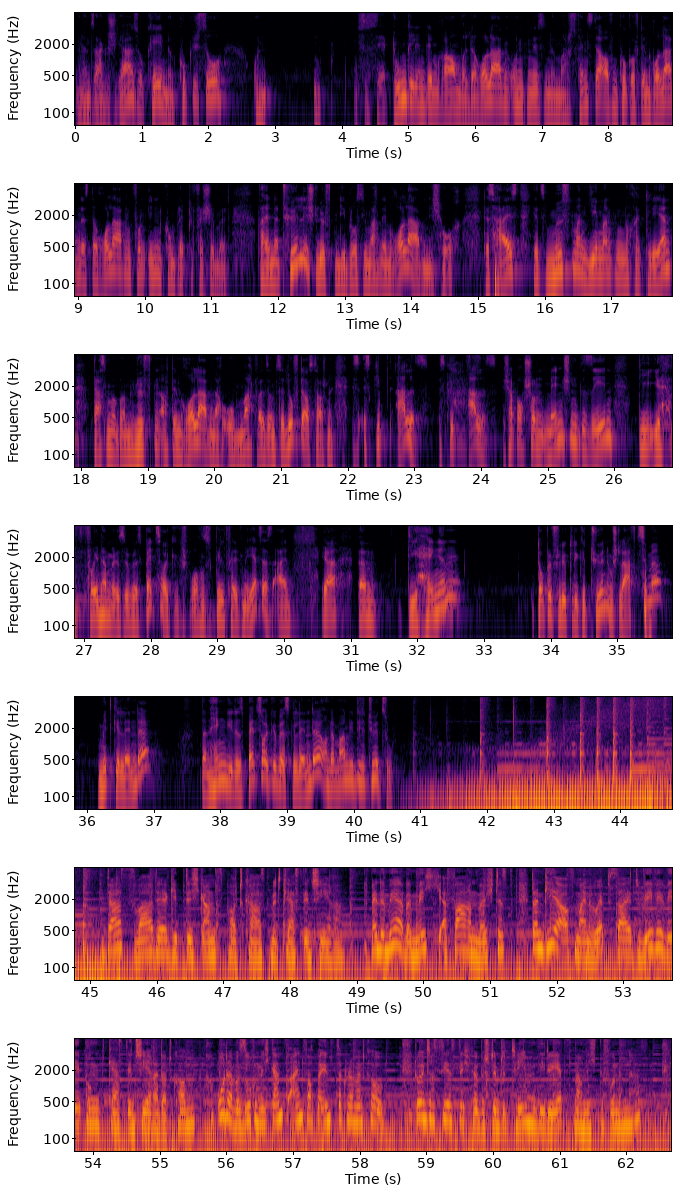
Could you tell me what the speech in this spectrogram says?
Und dann sage ich, ja, ist okay. Und dann gucke ich so und es ist sehr dunkel in dem Raum, weil der Rollladen unten ist. Und dann mache ich das Fenster auf und gucke auf den Rollladen. Da ist der Rollladen von innen komplett verschimmelt. Weil natürlich lüften die bloß, die machen den Rollladen nicht hoch. Das heißt, jetzt müsste man jemandem noch erklären, dass man beim Lüften auch den Rollladen nach oben macht, weil sonst der Luftaustausch nicht. Es, es gibt alles. Es gibt Krass. alles. Ich habe auch schon Menschen gesehen, die, ihr, vorhin haben wir über das Bettzeug gesprochen, das Bild fällt mir jetzt erst ein, ja, ähm, die hängen doppelflügelige Türen im Schlafzimmer mit Geländer. Dann hängen die das Bettzeug über das Geländer und dann machen die die Tür zu. Das war der Gib dich ganz Podcast mit Kerstin Scherer. Wenn du mehr über mich erfahren möchtest, dann gehe auf meine Website www.kerstinscherer.com oder besuche mich ganz einfach bei Instagram Co. Du interessierst dich für bestimmte Themen, die du jetzt noch nicht gefunden hast?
